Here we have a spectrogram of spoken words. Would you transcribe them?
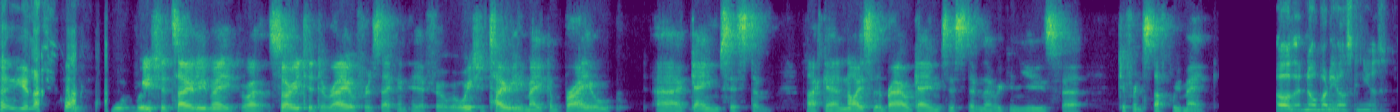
you know. We should totally make. Well, sorry to derail for a second here, Phil, but we should totally make a Braille uh, game system, like a Knights of the Braille game system that we can use for different stuff we make. Oh, that nobody else can use.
